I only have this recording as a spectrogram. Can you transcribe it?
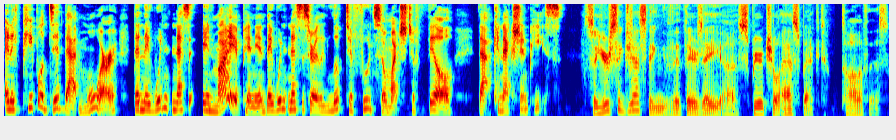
And if people did that more, then they wouldn't, nece- in my opinion, they wouldn't necessarily look to food so much to fill that connection piece. So you're suggesting that there's a uh, spiritual aspect to all of this.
